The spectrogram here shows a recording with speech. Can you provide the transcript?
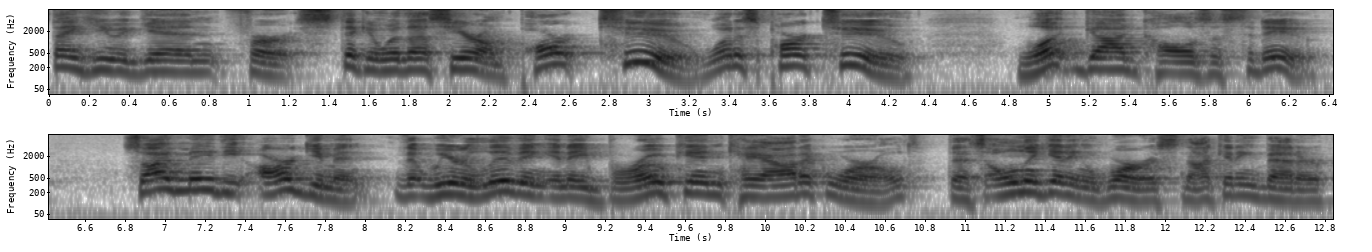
Thank you again for sticking with us here on part two. What is part two? What God calls us to do. So, I've made the argument that we are living in a broken, chaotic world that's only getting worse, not getting better.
